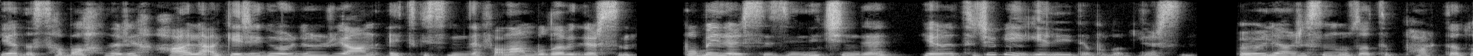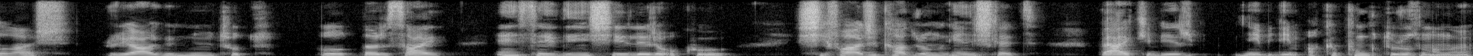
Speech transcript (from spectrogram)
ya da sabahları hala gece gördüğün rüyanın etkisinde falan bulabilirsin. Bu belirsizliğin içinde yaratıcı bilgeliği de bulabilirsin. Öğle arasını uzatıp parkta dolaş, rüya günlüğü tut, bulutları say, en sevdiğin şiirleri oku, şifacı kadronu genişlet, belki bir ne bileyim akupunktur uzmanı,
